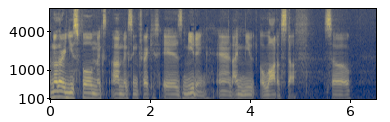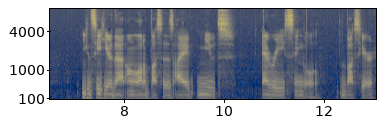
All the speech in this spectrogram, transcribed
Another useful mix, uh, mixing trick is muting, and I mute a lot of stuff. So you can see here that on a lot of buses, I mute every single bus here.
